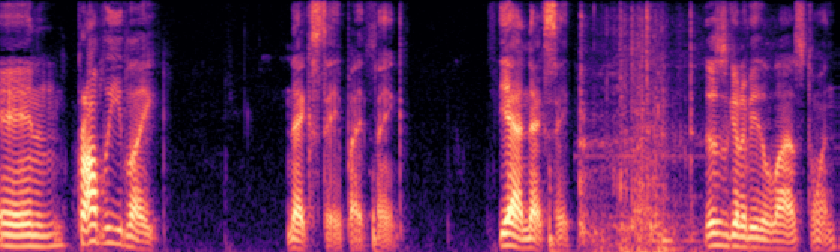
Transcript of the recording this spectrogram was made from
and probably like next tape, I think. Yeah, next tape. This is gonna be the last one.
